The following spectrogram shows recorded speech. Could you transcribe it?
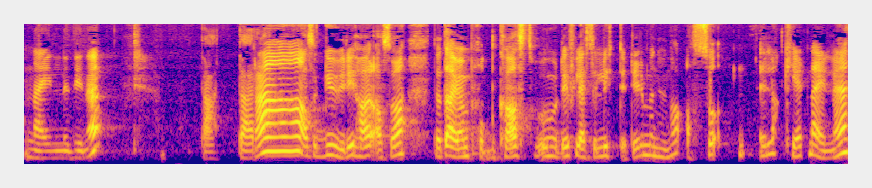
neglene dine? Da, da, da. Altså, Guri har altså Dette er jo en podkast hvor de fleste lytter til, men hun har altså lakkert neglene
